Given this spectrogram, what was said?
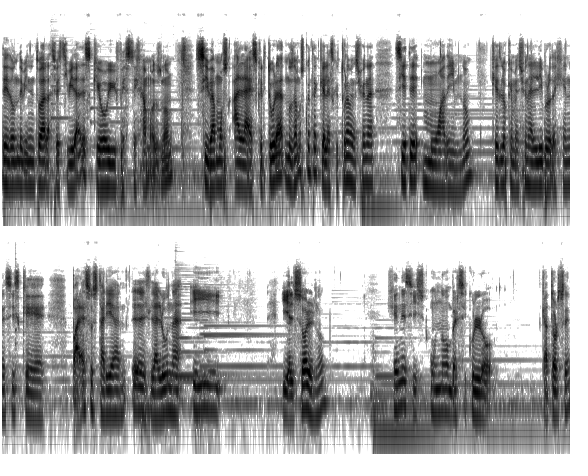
de, dónde vienen todas las festividades que hoy festejamos, ¿no? Si vamos a la escritura, nos damos cuenta que la escritura menciona siete Moadim, ¿no? Que es lo que menciona el libro de Génesis, que para eso estarían la luna y, y el sol, ¿no? Génesis 1, versículo 14.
